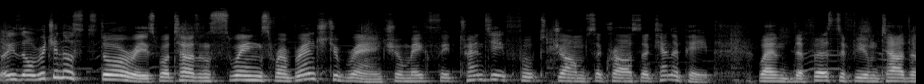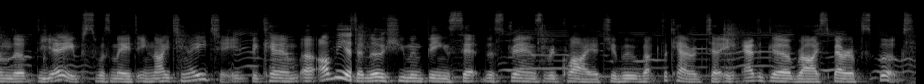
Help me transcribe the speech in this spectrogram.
So in the original stories, where Tarzan swings from branch to branch or makes the 20-foot jumps across a canopy. When the first film Tarzan of the Apes was made in 1980, it became uh, obvious that no human being set the strength required to move like the character in Edgar Rice Burroughs' books.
